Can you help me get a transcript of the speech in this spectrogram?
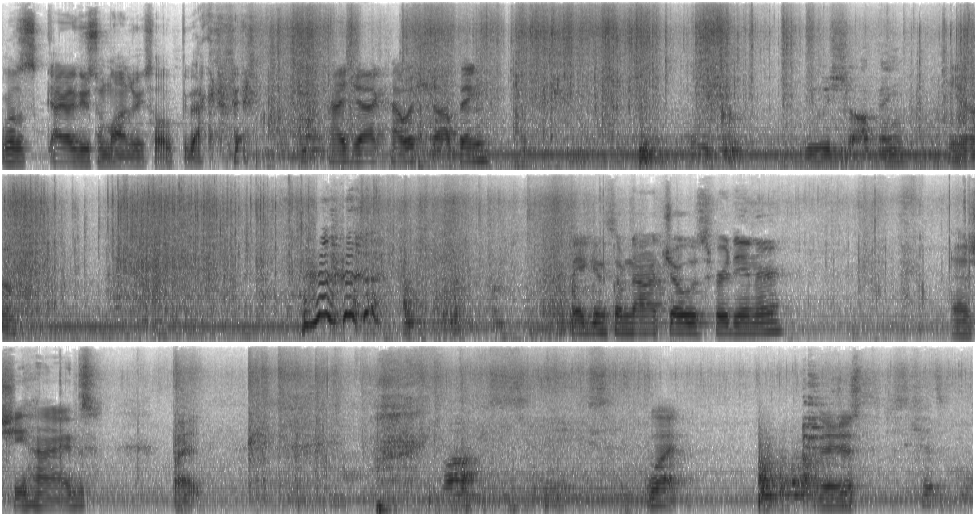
we'll just I gotta do some laundry, so I'll be back in a bit. Hi Jack, how was shopping? He was shopping. Yeah. Making some nachos for dinner. As she hides. But Fuck sakes. what? They're just This kid's going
